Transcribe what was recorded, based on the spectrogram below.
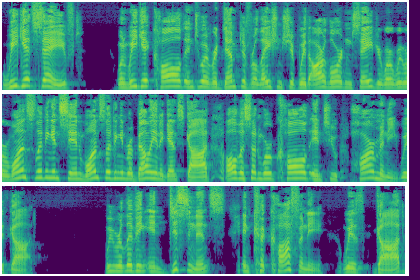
we get saved, when we get called into a redemptive relationship with our Lord and Savior, where we were once living in sin, once living in rebellion against God, all of a sudden we're called into harmony with God. We were living in dissonance, in cacophony with God,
